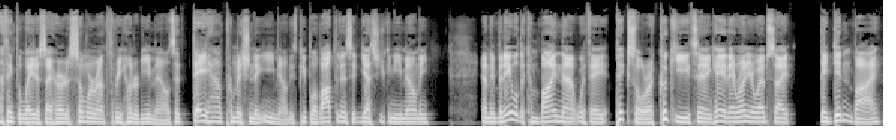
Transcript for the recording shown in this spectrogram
I think the latest I heard is somewhere around 300 emails that they have permission to email. These people have opted in and said, yes, you can email me. And they've been able to combine that with a pixel or a cookie saying, hey, they run your website, they didn't buy.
